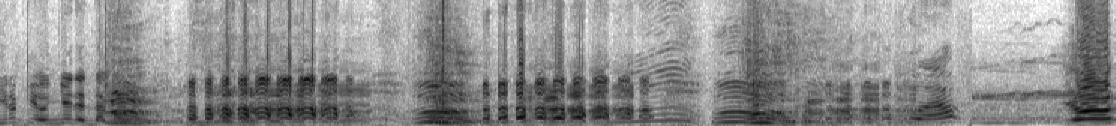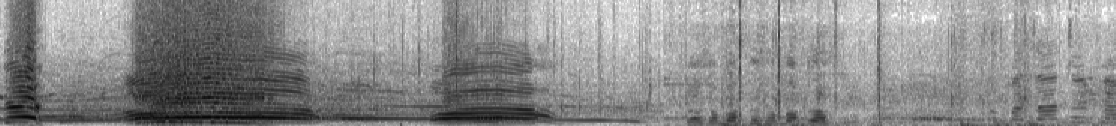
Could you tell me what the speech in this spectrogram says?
이렇게 연결된다고? 뭐야? 야 네! 오! 오! 자 전박도 전박도 전반전 챔피언.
